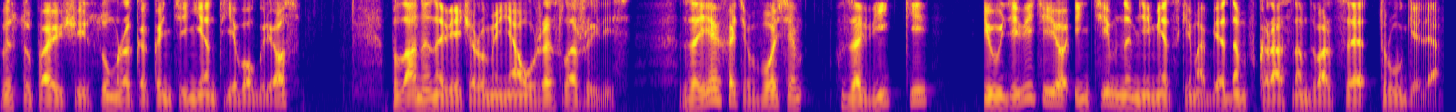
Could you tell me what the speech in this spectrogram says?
выступающий из сумрака континент его грез. Планы на вечер у меня уже сложились. Заехать в восемь за Викки и удивить ее интимным немецким обедом в Красном дворце Тругеля.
